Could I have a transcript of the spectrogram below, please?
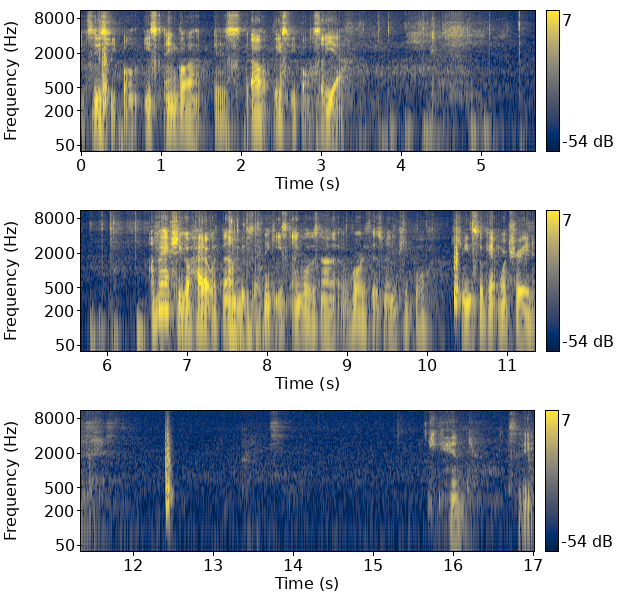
it's these people. East Anglia is... Oh, these people. So, yeah. I might actually go hide out with them because I think East Anglia is not at war with as many people. Which means they'll get more trade. Can't... Let's see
